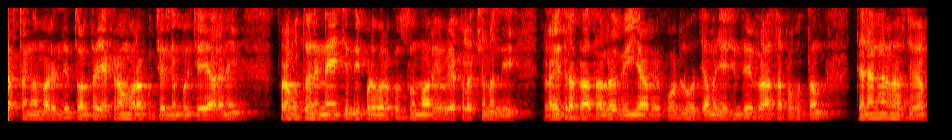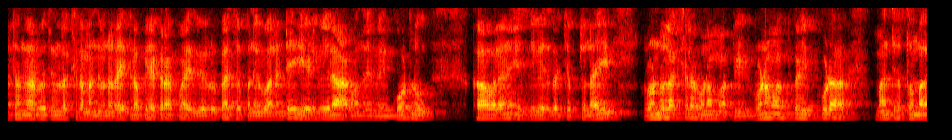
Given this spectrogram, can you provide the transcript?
కష్టంగా మారింది. తొలుత ఎకరం వరకు చెల్లింపులు చేయాలని ప్రభుత్వం నిర్ణయించింది. ఇప్పటి వరకు సుమారు ఇరవై ఒక్క లక్షల మంది రైతుల ఖాతాల్లో వెయ్యి యాభై కోట్లు జమ చేసింది. రాష్ట్ర ప్రభుత్వం తెలంగాణ రాష్ట్ర వ్యాప్తంగా అరవై తొమ్మిది లక్షల మంది ఉన్న రైతులకు ఎకరాకు ఐదు వేల రూపాయలు చొప్పున ఇవ్వాలంటే ఏడు వేల ఆరు వందల ఇరవై ఐదు కోట్లు కావాలని నివేదికలు చెప్తున్నాయి. రెండు లక్షల రుణమాఫీ. రుణమాఫీపై కూడా మంత్రి తుమ్మల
